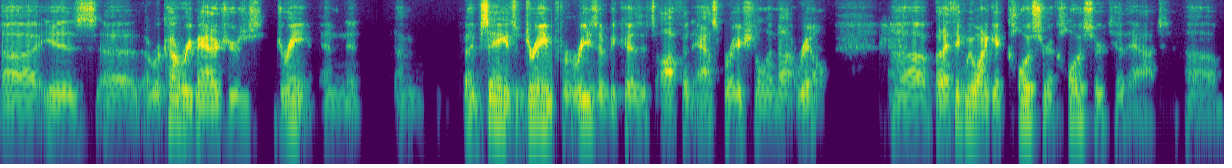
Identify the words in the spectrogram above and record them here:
uh, is uh, a recovery manager's dream. And it, I'm, I'm saying it's a dream for a reason because it's often aspirational and not real. Uh, but I think we want to get closer and closer to that. Um,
